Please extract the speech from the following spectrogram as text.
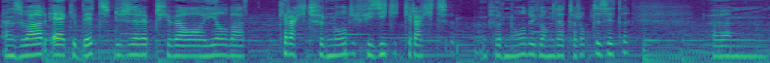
een zwaar eiken bed. Dus daar heb je wel al heel wat kracht voor nodig, fysieke kracht voor nodig om dat erop te zetten. Um,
